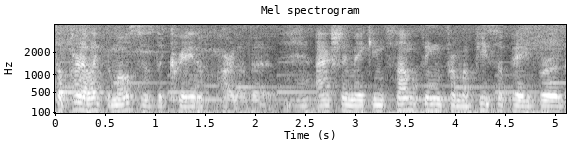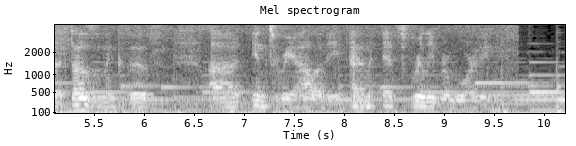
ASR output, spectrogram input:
The part I like the most is the creative part of it. Actually making something from a piece of paper that doesn't exist uh, into reality, and it's really rewarding.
